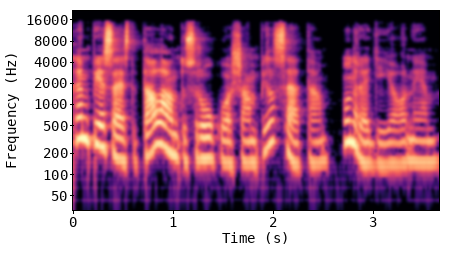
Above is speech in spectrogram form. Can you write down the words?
gan piesaista talantus rūkošām pilsētām un reģioniem.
